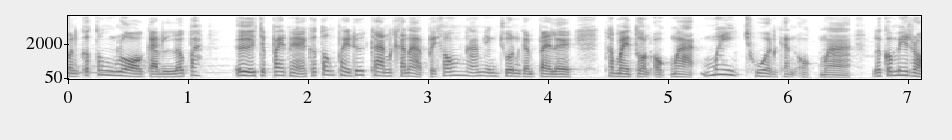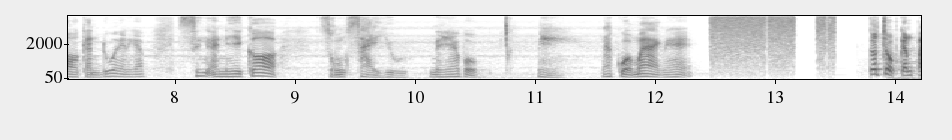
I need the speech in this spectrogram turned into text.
มันก็ต้องรอกันแล้วปะเออจะไปไหนก็ต้องไปด้วยกันขนาดไปเข้าห้องน้ำยังชวนกันไปเลยทำไมตอนออกมาไม่ชวนกันออกมา แล้วก็ไม่รอกันด้วยนะครับ ซึ่งอันนี้ก็สงสัยอยู่นะครับผมแหมน่ากลัวมากนะฮะ ก็จบกันไป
